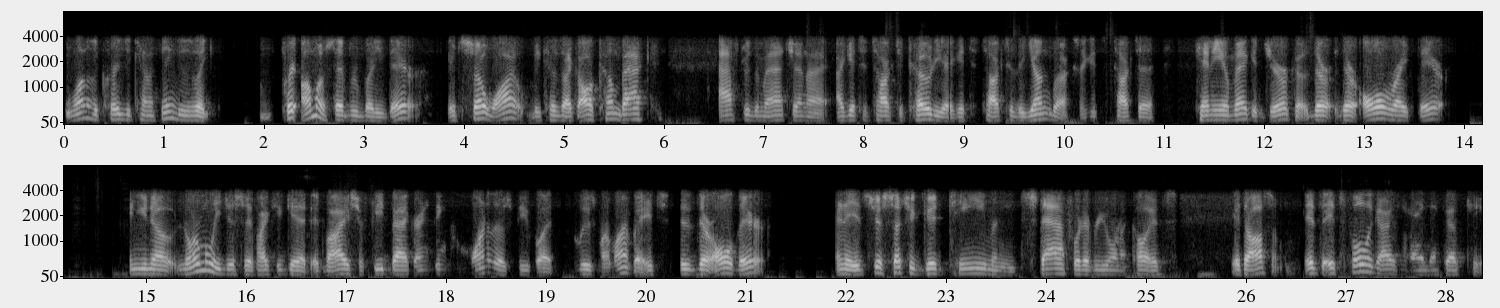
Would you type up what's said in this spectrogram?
one of the crazy kind of things is like pre- almost everybody there. It's so wild because like I'll come back after the match and I I get to talk to Cody, I get to talk to the Young Bucks, I get to talk to Kenny Omega, Jericho. They're they're all right there. And you know, normally just if I could get advice or feedback or anything from one of those people, I'd lose my mind. But it's they're all there, and it's just such a good team and staff, whatever you want to call it. It's it's awesome. It's it's full of guys that I look up to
